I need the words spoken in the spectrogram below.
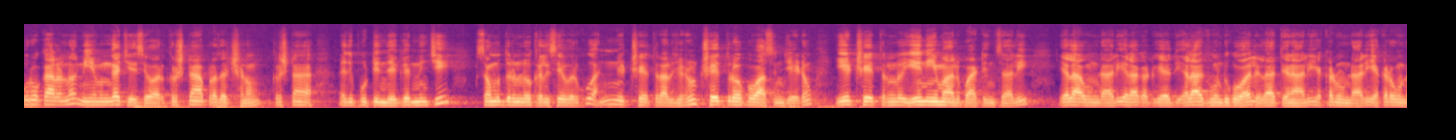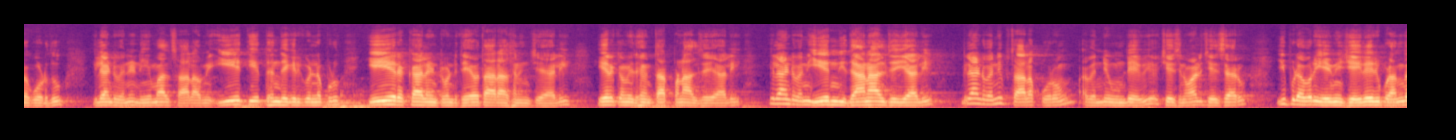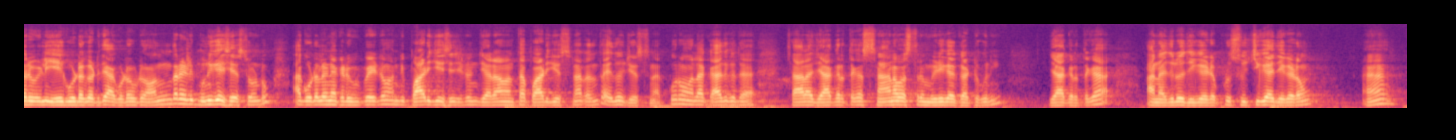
పూర్వకాలంలో నియమంగా చేసేవారు. కృష్ణా ప్రదక్షిణం కృష్ణా నది పుట్టిన దగ్గర నుంచి సముద్రంలో కలిసే వరకు అన్ని క్షేత్రాలు చేయడం క్షేత్రోపవాసం చేయడం. ఏ క్షేత్రంలో ఏ నియమాలు పాటించాలి ఎలా ఉండాలి ఎలా కట్టు ఎలా వండుకోవాలి ఎలా తినాలి ఎక్కడ ఉండాలి ఎక్కడ ఉండకూడదు. ఇలాంటివన్నీ నియమాలు చాలా ఉన్నాయి. ఏ తీర్థం దగ్గరికి వెళ్ళినప్పుడు ఏ ఏ రకాలైనటువంటి దేవతారాధన చేయాలి ఏ రకం విధమైన తర్పణాలు చేయాలి ఇలాంటివన్నీ ఏ నిదానాలు చేయాలి ఇలాంటివన్నీ చాలా పూర్వం అవన్నీ ఉండేవి చేసిన వాళ్ళు చేశారు. ఇప్పుడు ఎవరు ఏమీ చేయలేరు. ఇప్పుడు అందరూ వెళ్ళి ఏ గుడ్డ కడితే ఆ గుడ్డ కడితే అందరూ వెళ్ళి మునిగేసేస్తుండడం ఆ గుడ్డలని అక్కడ విప్పేయడం అన్ని పాడు చేసేయడం జలం అంతా పాడు చేస్తున్నారు అదంతా ఏదో చేస్తున్నారు. పూర్వం అలా కాదు కదా. చాలా జాగ్రత్తగా స్నాన వస్త్రం విడిగా కట్టుకుని జాగ్రత్తగా ఆ నదిలో దిగేటప్పుడు శుచిగా దిగడం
